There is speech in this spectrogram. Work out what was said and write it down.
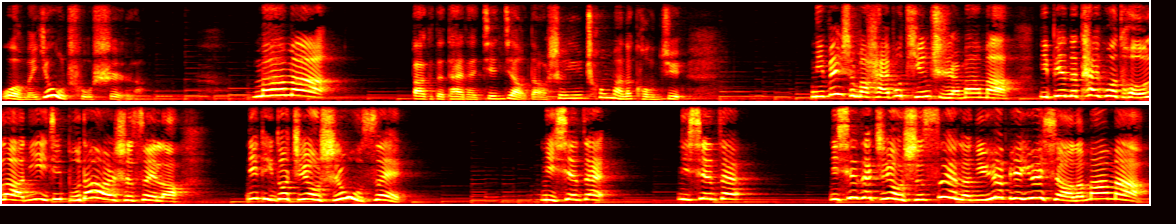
我们又出事了！”妈妈，巴克的太太尖叫道，声音充满了恐惧。你为什么还不停止啊，妈妈？你变得太过头了，你已经不到二十岁了，你顶多只有十五岁。你现在，你现在，你现在只有十岁了，你越变越小了，妈妈。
